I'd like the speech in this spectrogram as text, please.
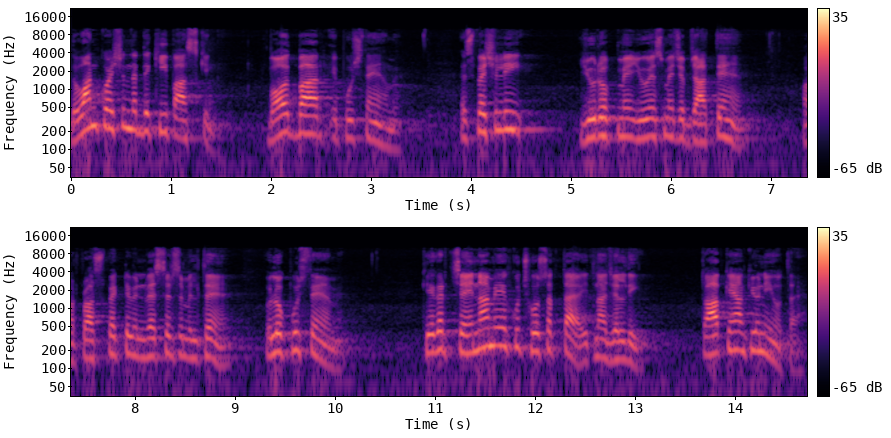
The one question that they keep asking बहुत बार ये पूछते हैं हमें स्पेशली यूरोप में यूएस में जब जाते हैं और प्रॉस्पेक्टिव इन्वेस्टर से मिलते हैं, वो लोग पूछते हैं हमें कि अगर चाइना में कुछ हो सकता है इतना जल्दी तो आपके यहाँ क्यों नहीं होता है?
